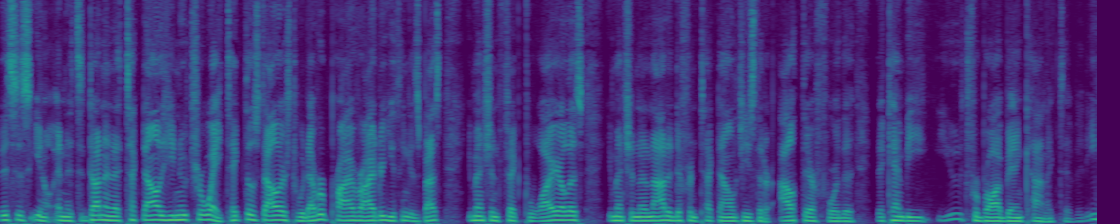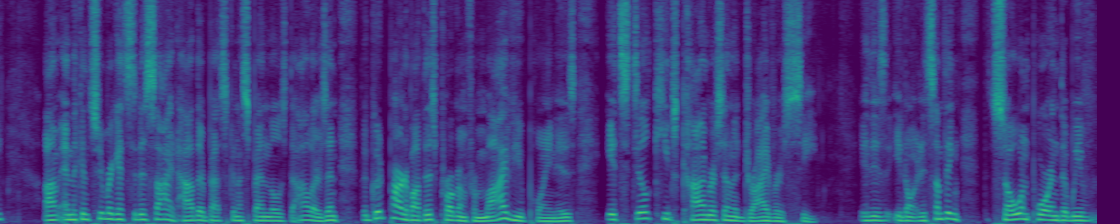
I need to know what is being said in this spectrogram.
This is, you know, and it's done in a technology neutral way. Take those dollars to whatever provider you think is best. You mentioned fixed wireless. You mentioned a lot of different technologies that are out there for the that can be used for broadband connectivity. Um, and the consumer gets to decide how they're best going to spend those dollars. And the good part about this program, from my viewpoint, is it still keeps Congress in the driver's seat. It is, you know, it's something so important that we've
